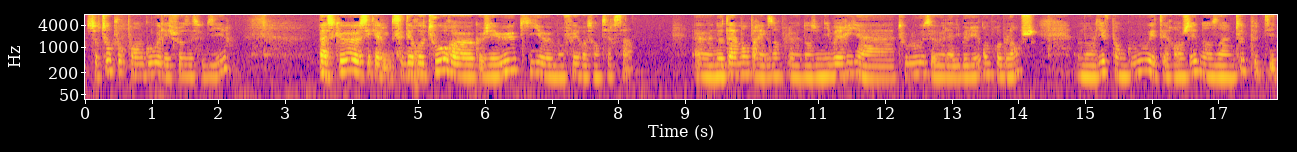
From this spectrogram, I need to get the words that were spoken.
surtout pour Pangou et les choses à se dire. Parce que c'est des retours euh, que j'ai eus qui euh, m'ont fait ressentir ça. Euh, notamment, par exemple, dans une librairie à Toulouse, la librairie Ombre Blanche, mon livre Pangou était rangé dans un tout petit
